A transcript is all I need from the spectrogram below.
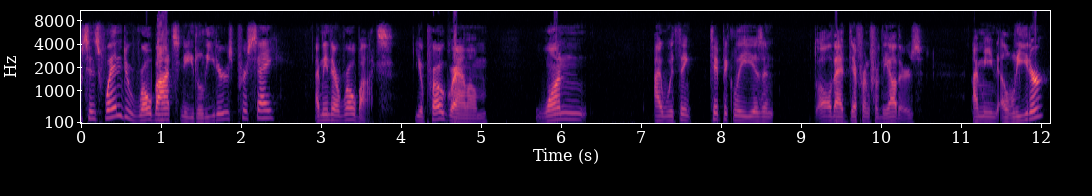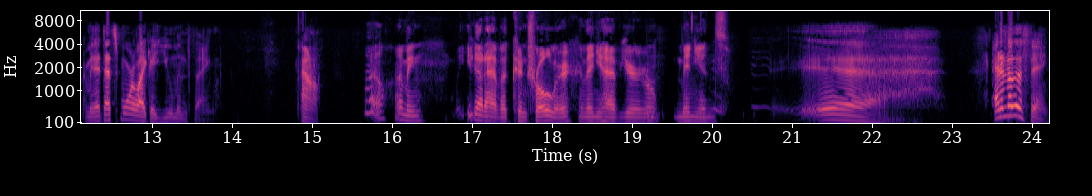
Since when do robots need leaders per se? I mean, they're robots. You program them. One, I would think, typically isn't all that different from the others. I mean, a leader. I mean, that, that's more like a human thing. I don't know. Well, I mean, you got to have a controller, and then you have your Oh. minions. Yeah. And another thing,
